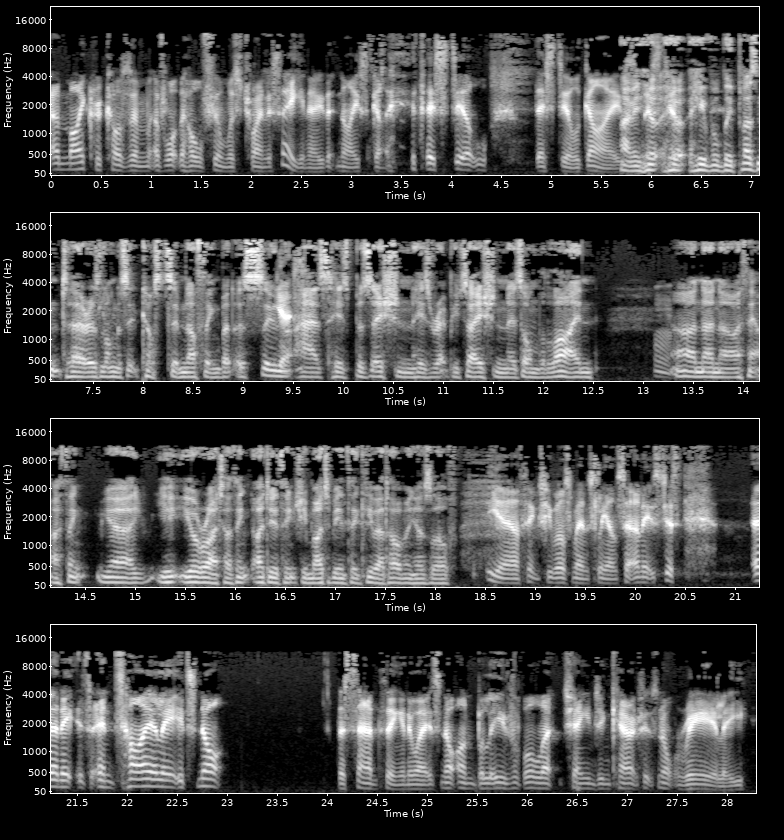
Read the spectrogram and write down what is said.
a microcosm of what the whole film was trying to say, you know, that nice guy, they're still, they're still guys. I mean, still... he will be pleasant to her as long as it costs him nothing, but as soon yes. as his position, his reputation is on the line, Hmm. Oh no, no. I think, I think, yeah, you, are right. I think, I do think she might have been thinking about harming herself. Yeah, I think she was mentally unset, and it's just, and it's entirely, it's not the sad thing in a way. It's not unbelievable that changing character. It's not really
